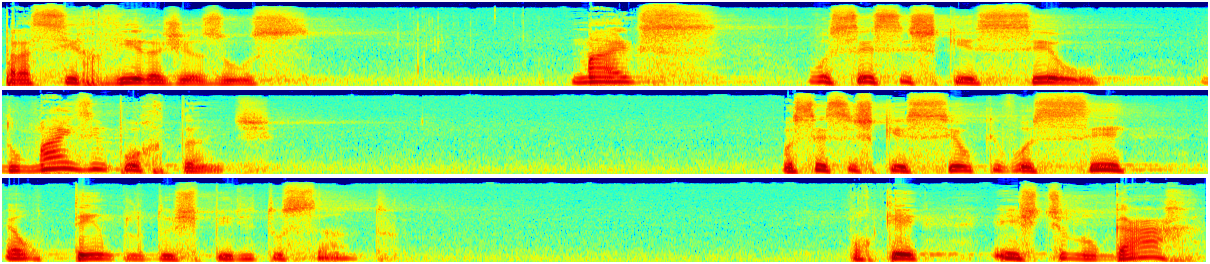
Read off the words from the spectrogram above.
para servir a Jesus, mas você se esqueceu do mais importante, você se esqueceu que você é o templo do Espírito Santo. Porque este lugar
